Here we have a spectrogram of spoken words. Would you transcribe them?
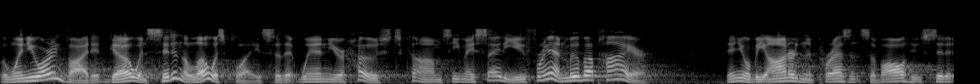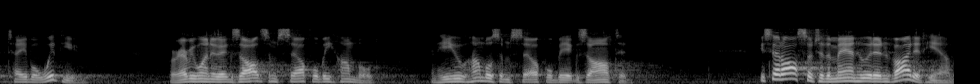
But when you are invited, go and sit in the lowest place, so that when your host comes, he may say to you, Friend, move up higher. Then you will be honored in the presence of all who sit at table with you. For everyone who exalts himself will be humbled, and he who humbles himself will be exalted. He said also to the man who had invited him,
